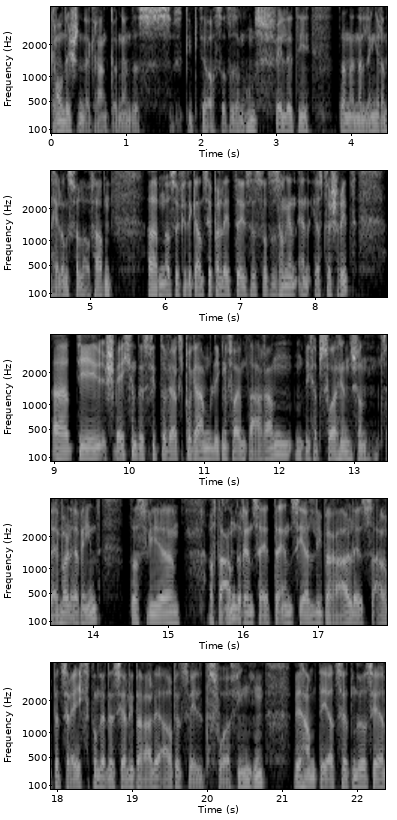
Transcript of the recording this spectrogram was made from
chronischen Erkrankungen. Das gibt ja auch sozusagen Unfälle, die dann einen längeren Heilungsverlauf haben. Ähm, also für die ganze Palette ist es sozusagen ein erster Schritt. Äh, die Schwächen des Fit-to-Works-Programms liegen vor allem daran, und ich habe es vorhin schon zweimal erwähnt, dass wir auf der anderen Seite ein sehr liberales Arbeitsrecht und eine sehr liberale Arbeitswelt vorfinden. Wir haben derzeit nur sehr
